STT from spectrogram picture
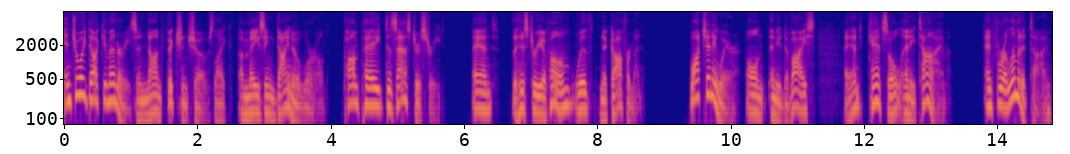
enjoy documentaries and nonfiction shows like Amazing Dino World, Pompeii Disaster Street, and The History of Home with Nick Offerman. Watch anywhere, on any device and cancel anytime. And for a limited time,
